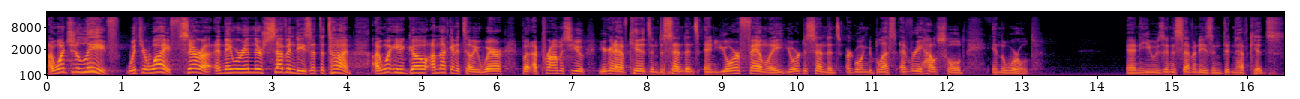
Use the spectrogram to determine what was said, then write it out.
I want you to leave with your wife, Sarah, and they were in their 70s at the time. I want you to go. I'm not going to tell you where, but I promise you, you're going to have kids and descendants, and your family, your descendants, are going to bless every household in the world. And he was in his 70s and didn't have kids.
